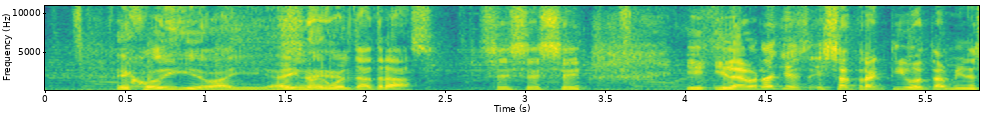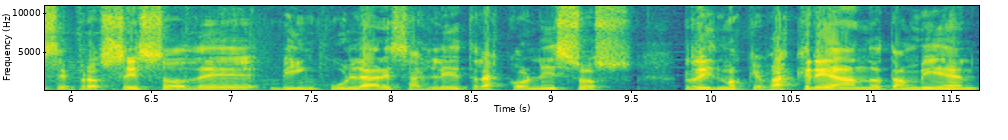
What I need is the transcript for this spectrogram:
es jodido ahí, ahí no hay vuelta atrás. Sí, sí, sí. Y, la verdad que es, atractivo también ese proceso de vincular esas letras con esos ritmos que vas creando también.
